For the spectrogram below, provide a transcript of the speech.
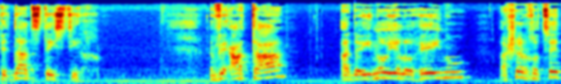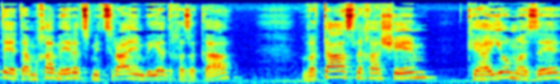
Пятнадцатый стих. Веата אדוני אלוהינו, אשר הוצאת את עמך מארץ מצרים ביד חזקה, ותעש לך שם כהיום הזה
